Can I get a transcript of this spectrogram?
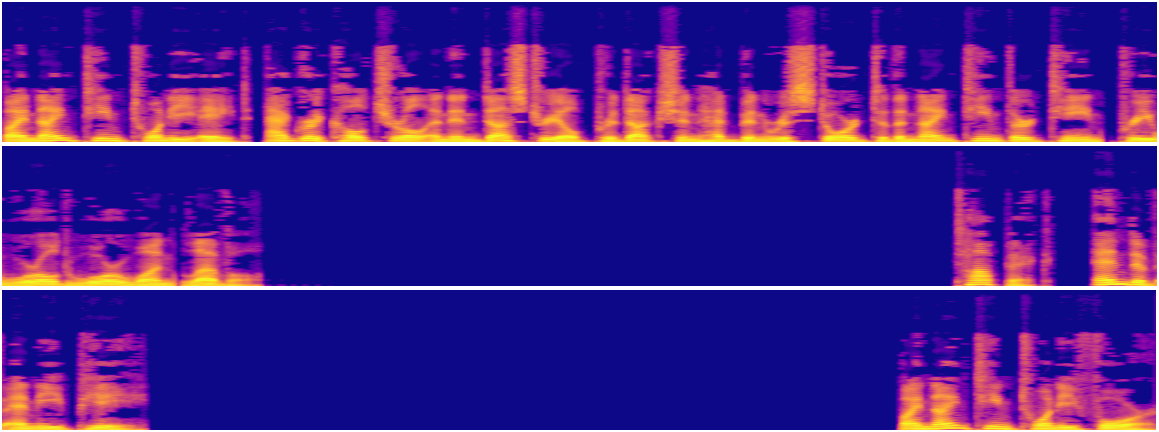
By 1928, agricultural and industrial production had been restored to the 1913 pre-World War I level. End of NEP By 1924,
